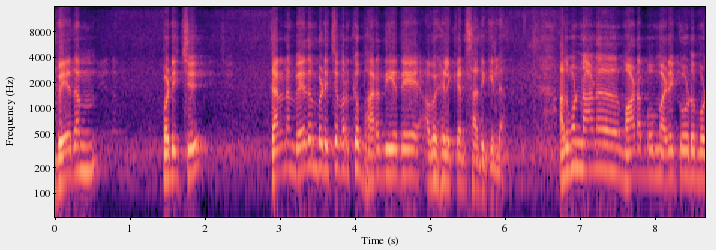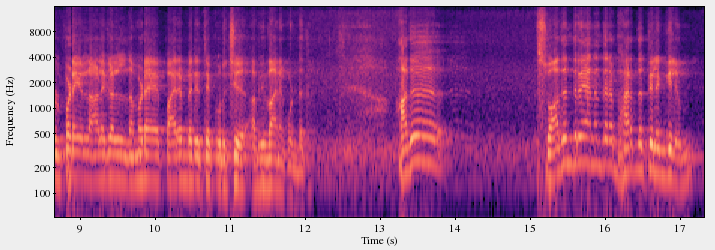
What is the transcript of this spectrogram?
വേദം പഠിച്ച് കാരണം വേദം പഠിച്ചവർക്ക് ഭാരതീയതയെ അവഹേളിക്കാൻ സാധിക്കില്ല. അതുകൊണ്ടാണ് മാടമ്പും അഴിക്കോടും ഉൾപ്പെടെയുള്ള ആളുകൾ നമ്മുടെ പാരമ്പര്യത്തെക്കുറിച്ച് അഭിമാനം കൊണ്ടത്. അത് സ്വാതന്ത്ര്യാനന്തര ഭാരതത്തിലെങ്കിലും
